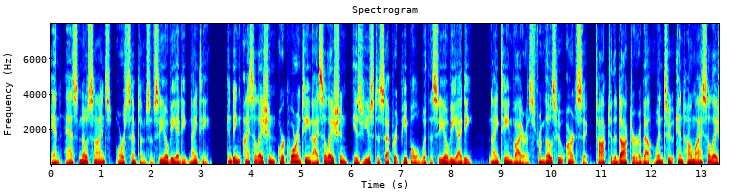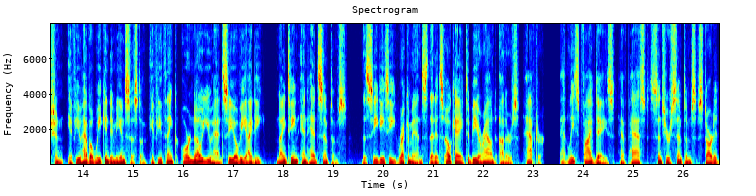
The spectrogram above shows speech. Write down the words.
and has no signs or symptoms of COVID-19. Ending isolation or quarantine isolation is used to separate people with the COVID-19 virus from those who aren't sick. Talk to the doctor about when to end home isolation if you have a weakened immune system. If you think or know you had COVID-19 and had symptoms, the CDC recommends that it's okay to be around others after at least five days have passed since your symptoms started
